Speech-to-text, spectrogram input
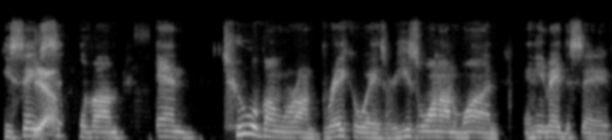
He saved Yeah. six of them, and two of them were on breakaways where he's one on one, and he made the save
